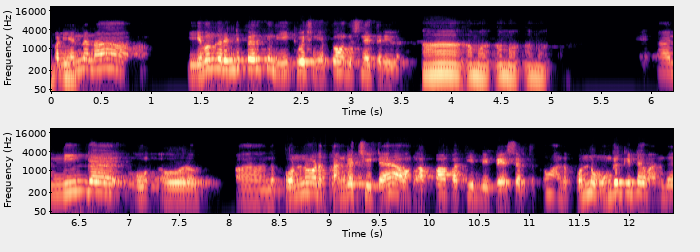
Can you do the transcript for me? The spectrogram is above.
பட் என்னன்னா இவங்க ரெண்டு பேருக்கு இந்த ஈக்குவேஷன் எப்போ வந்துச்சுன்னே தெரியல. ஆஹ் ஆமா ஆமா ஆமா. அஹ் நீங்க ஒரு அந்த பொண்ணோட தங்கச்சிட்ட அவங்க அப்பா பத்தி இப்படி பேசுறதுக்கும் அந்த பொண்ணு உங்ககிட்ட வந்து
